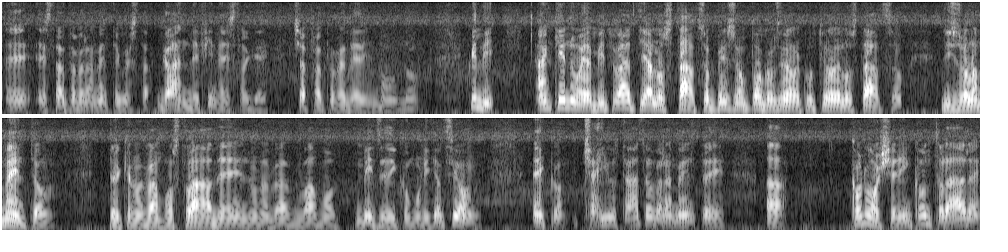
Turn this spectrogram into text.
è, è stata veramente questa grande finestra che ci ha fatto vedere il mondo. Quindi anche noi abituati allo stazzo, pensa un po' cos'era la cultura dello stazzo, l'isolamento, perché non avevamo strade, non avevamo mezzi di comunicazione. Ecco, ci ha aiutato veramente a conoscere, incontrare,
